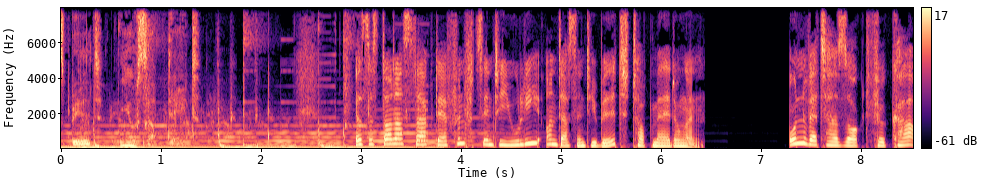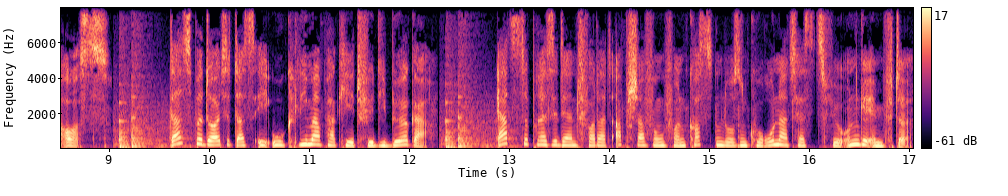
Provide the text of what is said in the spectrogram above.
Das Bild News Update. Es ist Donnerstag, der 15. Juli und das sind die Bild Topmeldungen. Unwetter sorgt für Chaos. Das bedeutet das EU-Klimapaket für die Bürger. Ärztepräsident fordert Abschaffung von kostenlosen Corona-Tests für ungeimpfte.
